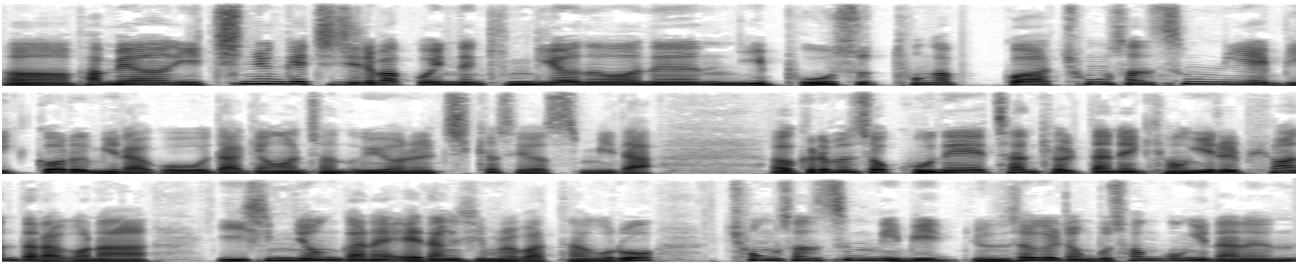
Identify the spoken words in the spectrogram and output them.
어, 반면 이 친윤계 지지를 받고 있는 김기현 의원은 이 보수 통합과 총선 승리의 밑거름이라고 나경원 전 의원을 치켜 세웠습니다. 어, 그러면서 고뇌에 찬 결단에 경의를 표한다라거나 20년간의 애당심을 바탕으로 총선 승리 및 윤석열 정부 성공이라는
